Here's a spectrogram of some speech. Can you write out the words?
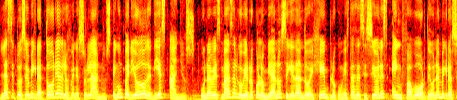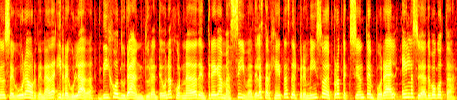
la situación migratoria de los venezolanos en un periodo de 10 años. Una vez más, el gobierno colombiano sigue dando ejemplo con estas decisiones en favor de una migración segura, ordenada y regulada, dijo Durán durante una jornada de entrega masiva de las tarjetas del permiso de protección temporal en la ciudad de Bogotá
